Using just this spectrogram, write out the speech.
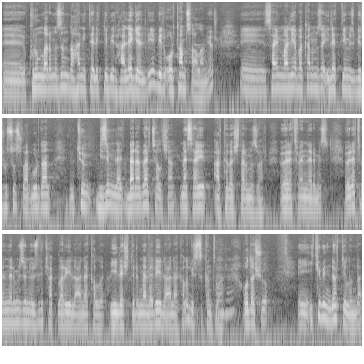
e, kurumlarımızın daha nitelikli bir hale geldiği bir ortam sağlanıyor. E, Sayın Maliye Bakanımıza ilettiğimiz bir husus var. Buradan tüm bizimle beraber çalışan mesai arkadaşlarımız var, öğretmenlerimiz. Öğretmenlerimizin özlük haklarıyla alakalı, iyileştirmeleriyle alakalı bir sıkıntı var. O da şu, e, 2004 yılında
